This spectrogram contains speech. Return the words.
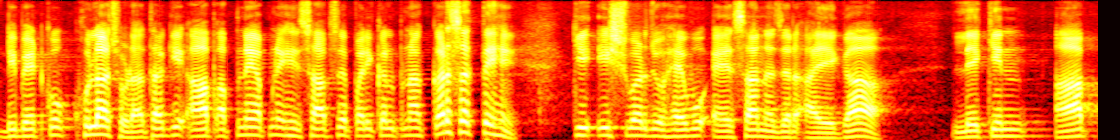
डिबेट को खुला छोड़ा था कि आप अपने अपने हिसाब से परिकल्पना कर सकते हैं कि ईश्वर जो है वो ऐसा नज़र आएगा। लेकिन आप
